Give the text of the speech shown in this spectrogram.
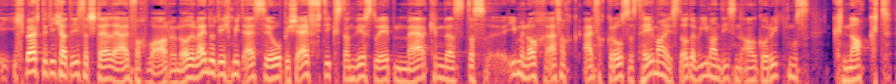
ich möchte dich an dieser Stelle einfach warnen, oder wenn du dich mit SEO beschäftigst, dann wirst du eben merken, dass das immer noch einfach, einfach großes Thema ist, oder wie man diesen Algorithmus knackt.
